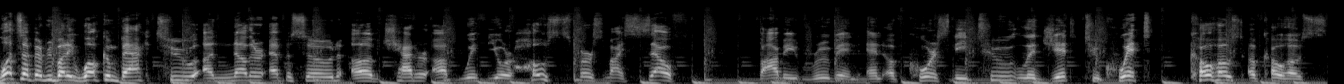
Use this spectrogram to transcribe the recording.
What's up, everybody? Welcome back to another episode of Chatter Up with your hosts. First, myself, Bobby Rubin, and of course, the too legit to quit co host of co hosts,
